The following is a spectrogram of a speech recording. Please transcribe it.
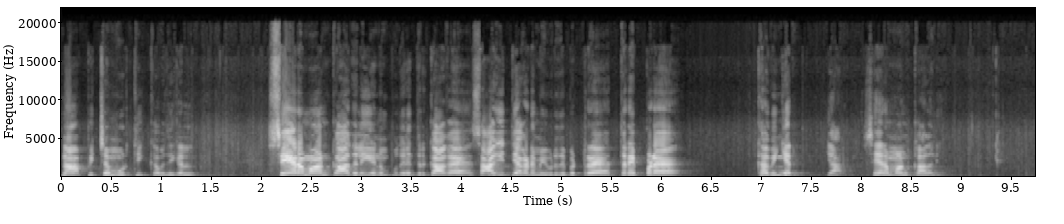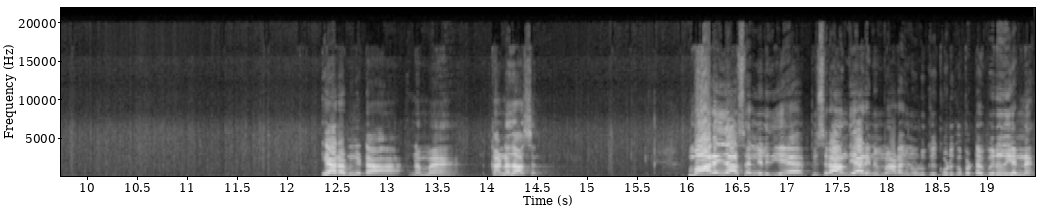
நான் பிச்சமூர்த்தி கவிதைகள். சேரமான் காதலி என்னும் புதினத்திற்காக சாகித்ய அகாடமி விருது பெற்ற திரைப்பட கவிஞர் யார்? சேரமான் காதலி. யார் அப்படின்னு கேட்டால் நம்ம கண்ணதாசன். பாரதிதாசன் எழுதிய பிசிராந்தியார் என்னும் நாடக நூலுக்கு கொடுக்கப்பட்ட விருது என்ன?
